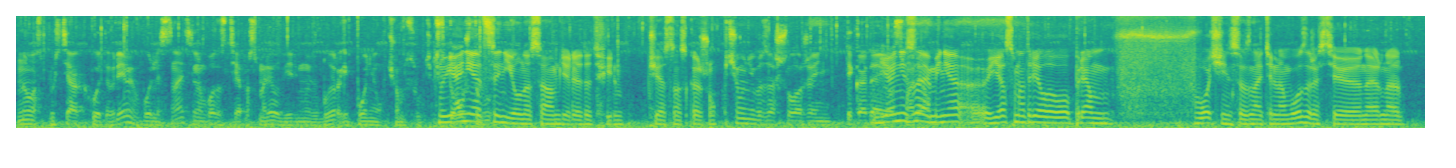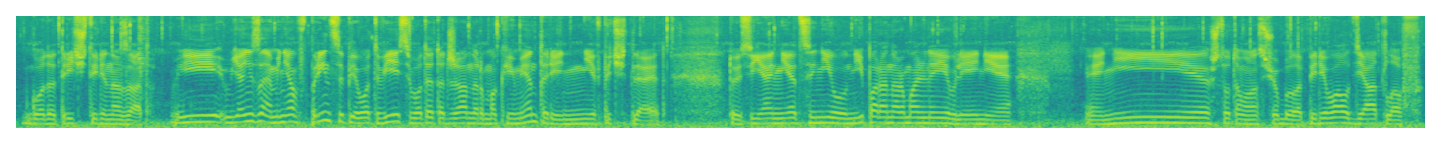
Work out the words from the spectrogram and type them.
Но спустя какое-то время, в более сознательном возрасте, я посмотрел «Ведьму из Блэр» и понял, в чем суть. Ну, я не что- оценил на самом деле этот фильм, честно скажу. Почему не зашло, Жень? Ты когда Я не смотрел? знаю, меня э, я смотрел его прям в в очень сознательном возрасте, наверное, года 3-4 назад. И я не знаю, меня в принципе вот весь вот этот жанр макюментари не впечатляет. То есть я не оценил ни паранормальные явления, э, ни что там у нас еще было, перевал Дятлов.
